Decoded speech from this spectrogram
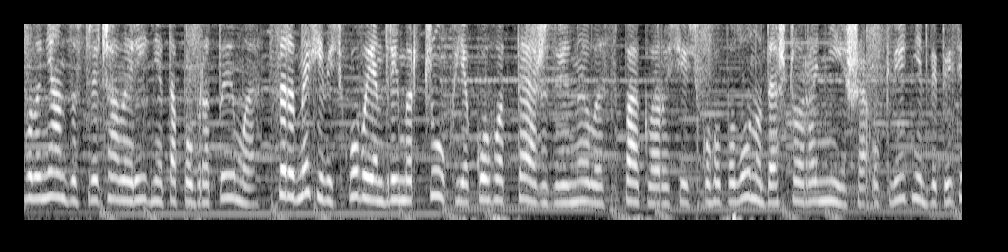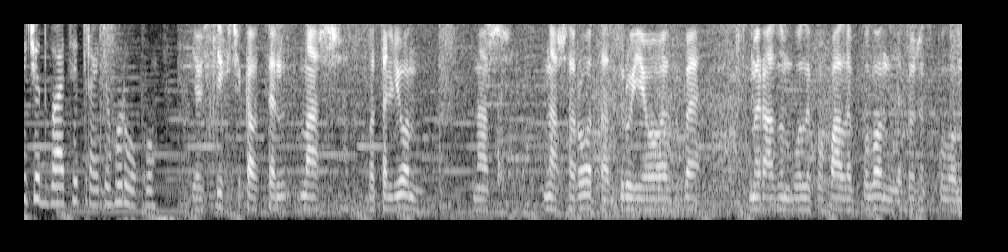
волинян зустрічали рідні та побратими. Серед них і військовий Андрій Мерчук, якого теж звільнили з пекла російського полону дещо раніше, у квітні 2023 року. Я всіх чекав, це наш батальйон, наш, наша рота, другий ОСБ. Ми разом були, попали в полон, я теж з полону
